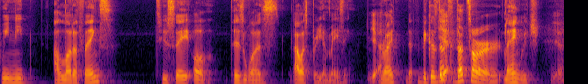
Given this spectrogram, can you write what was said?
we need a lot of things to say, oh, this was, that was pretty amazing. Yeah. right? Because that's Yeah. that's our language. Yeah.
